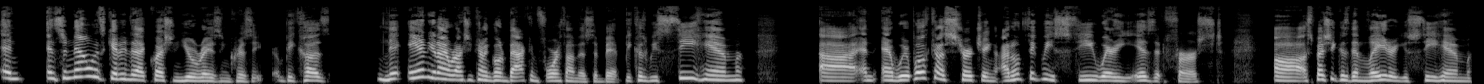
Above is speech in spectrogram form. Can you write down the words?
and and so now let's get into that question you were raising, Krissy, because Ni- Andy and I were actually kind of going back and forth on this a bit because we see him, uh, and and we are both kind of searching. I don't think we see where he is at first, uh, especially because then later you see him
